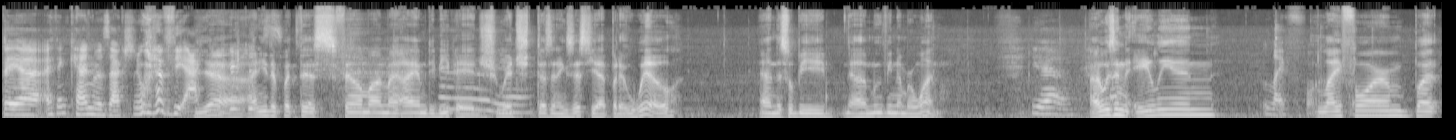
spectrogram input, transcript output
But yeah, I think Ken was actually one of the actors. Yeah, I need to put this film on my IMDb page, yeah. which doesn't exist yet, but it will. And this will be uh, movie number one. Yeah, I was an alien life form. life form, but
